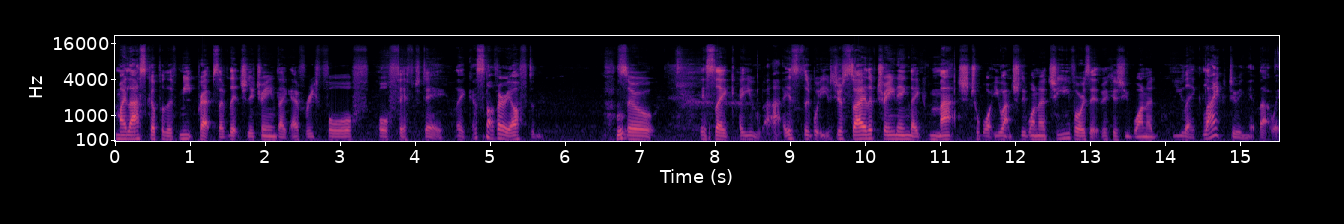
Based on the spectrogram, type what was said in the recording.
my last couple of meet preps, I've literally trained like every fourth or fifth day. Like that's not very often. Mhm. So it's like, are you uh, is the what is your style of training like matched to what you actually want to achieve, or is it because you want to you like like doing it that way?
